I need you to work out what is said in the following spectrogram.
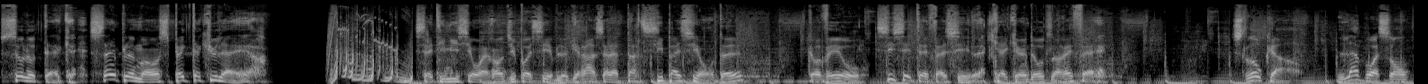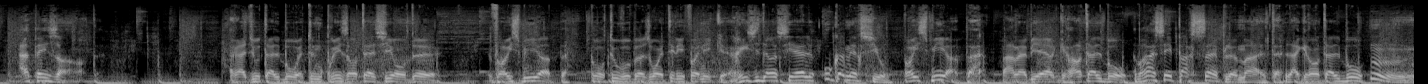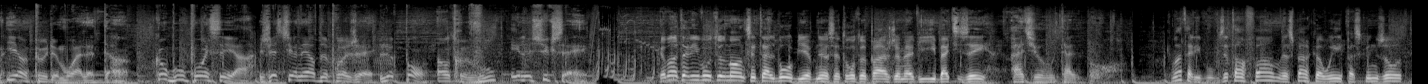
Solotech, simplement spectaculaire. Cette émission est rendue possible grâce à la participation de Coveo. Si c'était facile, quelqu'un d'autre l'aurait fait. Slow Car, la boisson apaisante. Radio Talbot est une présentation de Voice Me Up pour tous vos besoins téléphoniques, résidentiels ou commerciaux. Voice Me Up par la bière Grand Talbot, brassée par Simple Malte. La Grand hmm, il y a un peu de moi là-dedans. Kobu.ca, gestionnaire de projet, le pont entre vous et le succès. Comment allez-vous, tout le monde? C'est Talbot. Bienvenue à cette autre page de ma vie baptisée Radio Talbot. Comment allez-vous? Vous êtes en forme? J'espère que oui, parce que nous autres,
